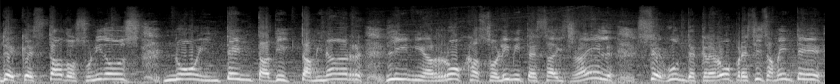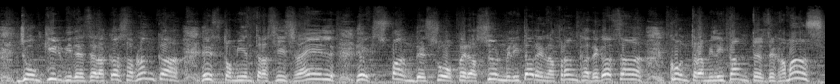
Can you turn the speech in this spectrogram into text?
de que Estados Unidos no intenta dictaminar líneas rojas o límites a Israel, según declaró precisamente John Kirby desde la Casa Blanca. Esto mientras Israel expande su operación militar en la franja de Gaza contra militantes de Hamas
